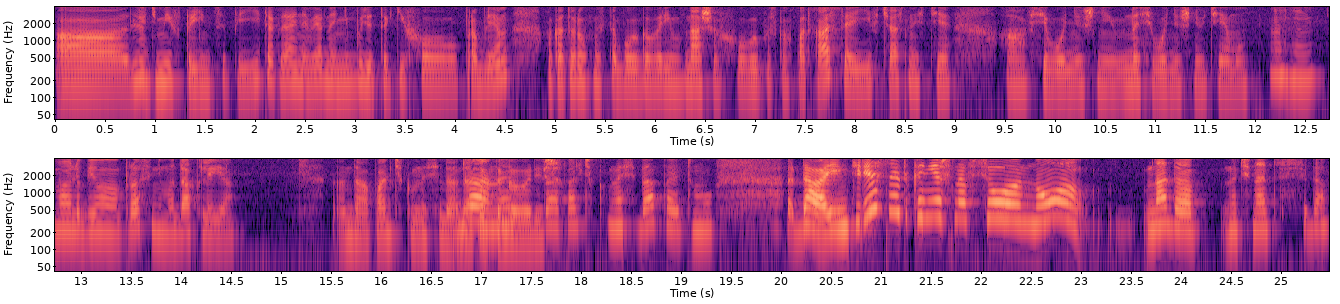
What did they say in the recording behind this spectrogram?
людьми в принципе. И тогда, наверное, не будет таких э, проблем, о которых мы с тобой говорим в наших выпусках подкаста и, в частности, а, в сегодняшний, на сегодняшнюю тему. Угу. Мой любимый вопрос, не мудак ли я? Да, пальчиком на себя, да, да как ты говоришь? Да, пальчиком на себя, поэтому... Да, интересно это, конечно, все, но надо начинать с себя.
